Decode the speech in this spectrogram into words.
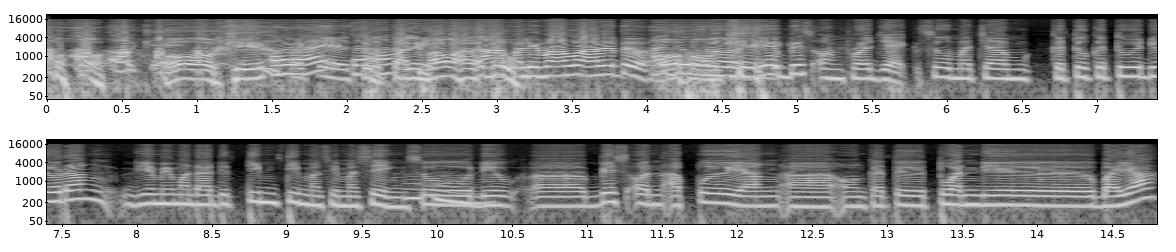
Oh, okay. Oh, okay. Alright. Itu Ah. paling bawah lah tu. Ah, paling bawah lah tu. Aduh. So, okey. dia based on project. So macam ketua-ketua dia orang dia memang dah ada team-team masing-masing. So dia uh, based on apa yang uh, orang kata tuan dia bayar.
